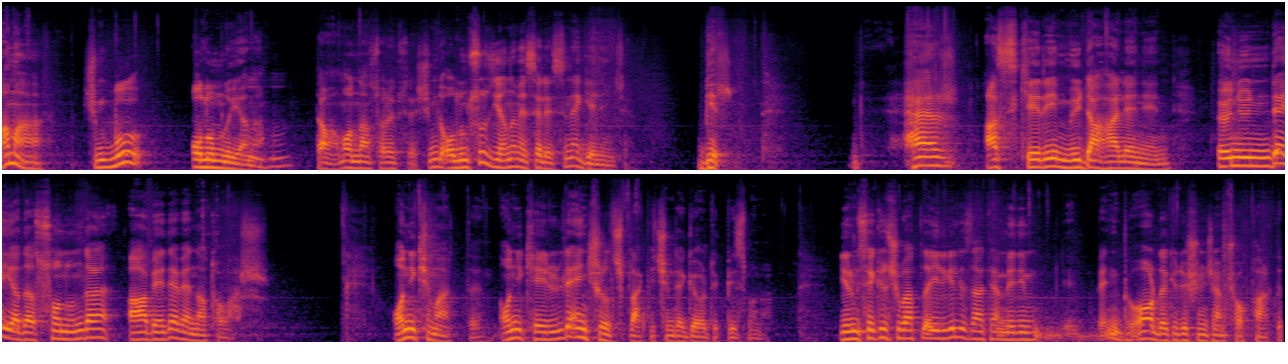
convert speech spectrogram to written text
Ama şimdi bu olumlu yanı. Tamam ondan sonra güzel. Şimdi olumsuz yanı meselesine gelince. Bir, her askeri müdahalenin önünde ya da sonunda ABD ve NATO var. 12 Mart'tı. 12 Eylül'de en çırılçıplak biçimde gördük biz bunu. 28 Şubat'la ilgili zaten benim benim oradaki düşüncem çok farklı.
